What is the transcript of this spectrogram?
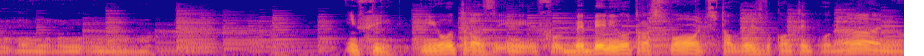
um, um, enfim, em outras, em, beber em outras fontes, talvez do contemporâneo,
